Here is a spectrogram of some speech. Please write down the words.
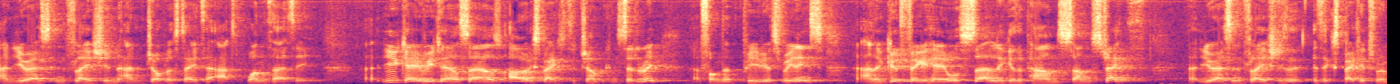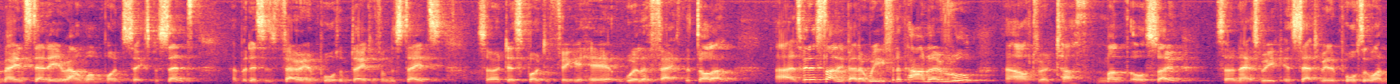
and US inflation and jobless data at 1.30. UK uh, retail sales are expected to jump considerably uh, from the previous readings, and a good figure here will certainly give the pound some strength. US inflation is expected to remain steady around 1.6%, but this is very important data from the States, so a disappointing figure here will affect the dollar. Uh, it's been a slightly better week for the pound overall uh, after a tough month or so, so next week is set to be an important one.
